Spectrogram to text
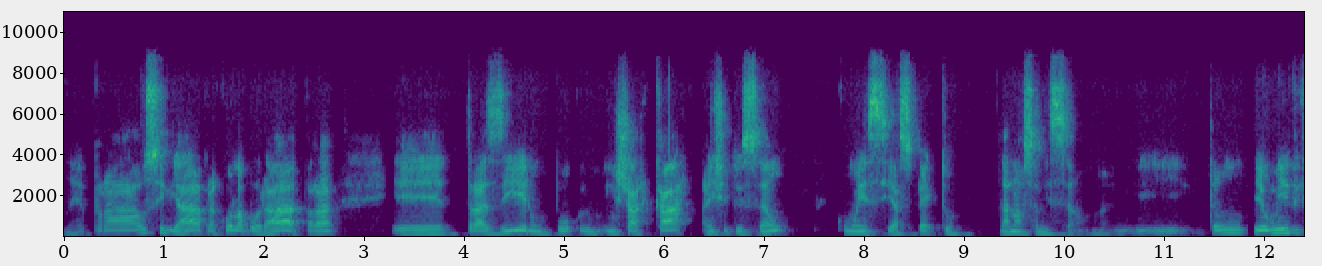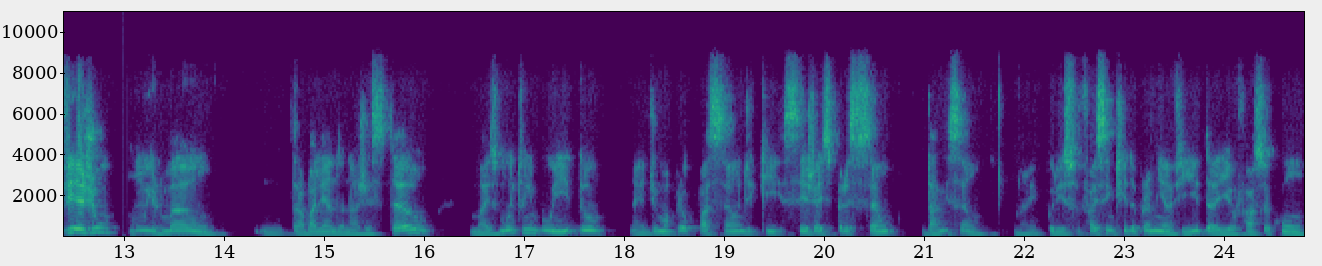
né, para auxiliar, para colaborar, para eh, trazer um pouco, encharcar a instituição com esse aspecto da nossa missão. Né? E, então, eu me vejo um irmão hum, trabalhando na gestão, mas muito imbuído né, de uma preocupação de que seja a expressão da missão. Né? E por isso faz sentido para a minha vida e eu faço com,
